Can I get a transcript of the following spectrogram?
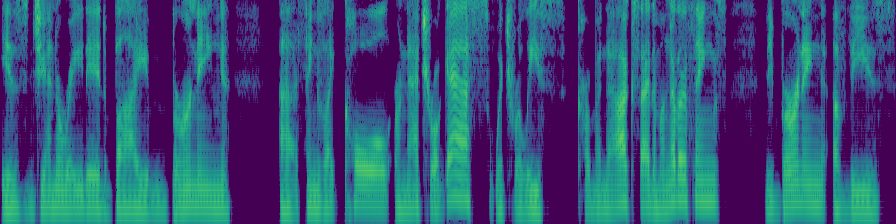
is generated by burning uh, things like coal or natural gas, which release carbon dioxide, among other things. The burning of these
